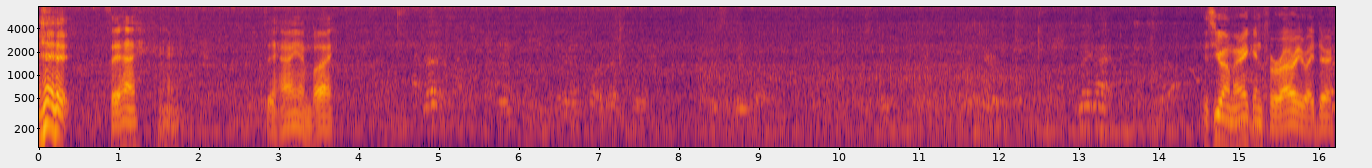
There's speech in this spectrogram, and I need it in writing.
Say hi. Say hi and bye. It's your American Ferrari right there.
